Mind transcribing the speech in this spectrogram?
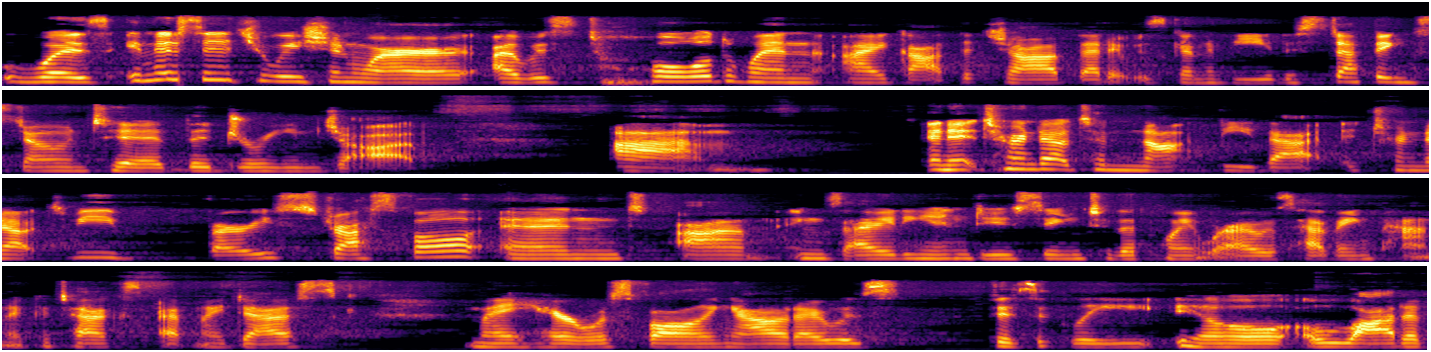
was in a situation where I was told when I got the job that it was going to be the stepping stone to the dream job. Um, and it turned out to not be that. It turned out to be very stressful and um, anxiety inducing to the point where I was having panic attacks at my desk. My hair was falling out. I was physically ill a lot of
